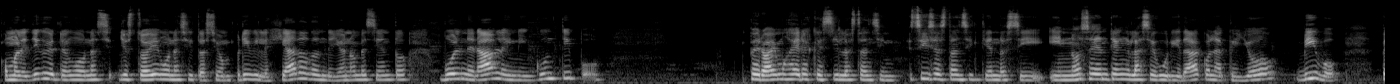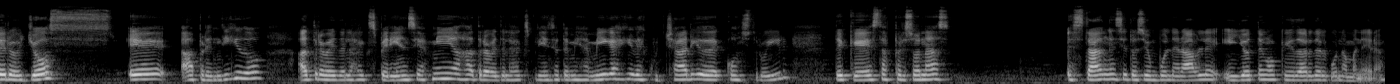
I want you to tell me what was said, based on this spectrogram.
Como les digo, yo, tengo una, yo estoy en una situación privilegiada donde yo no me siento vulnerable en ningún tipo. Pero hay mujeres que sí, lo están, sí se están sintiendo así y no sienten la seguridad con la que yo vivo. Pero yo he aprendido a través de las experiencias mías, a través de las experiencias de mis amigas y de escuchar y de construir de que estas personas están en situación vulnerable y yo tengo que ayudar de alguna manera.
